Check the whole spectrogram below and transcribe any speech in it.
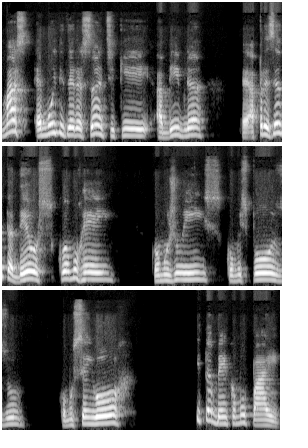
Mas é muito interessante que a Bíblia é, apresenta Deus como rei, como juiz, como esposo, como senhor e também como pai.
